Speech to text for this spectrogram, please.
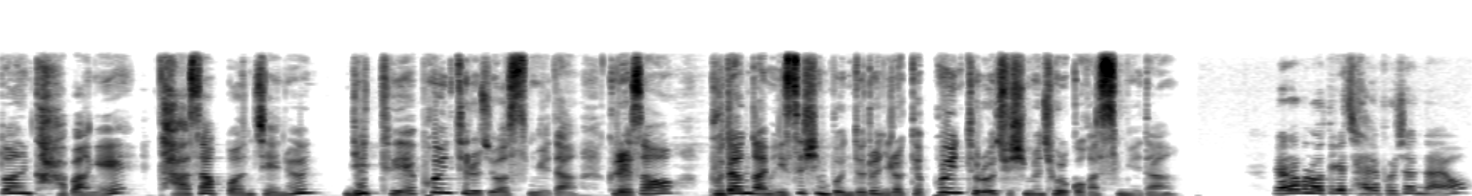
또한 가방에, 다섯 번째는 니트에 포인트를 주었습니다. 그래서 부담감이 있으신 분들은 이렇게 포인트로 주시면 좋을 것 같습니다. 여러분 어떻게 잘 보셨나요?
